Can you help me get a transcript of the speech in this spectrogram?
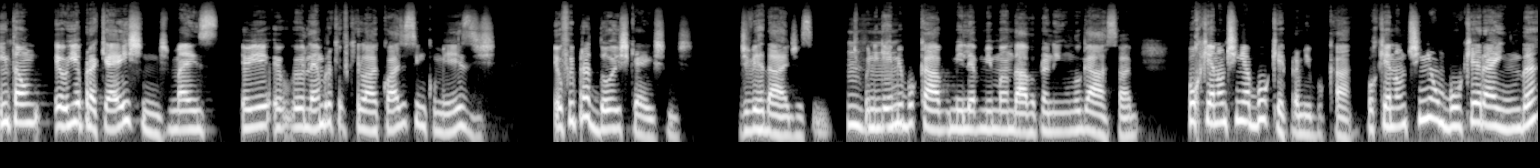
Então, eu ia para castings, mas eu, ia- eu, eu lembro que eu fiquei lá quase cinco meses. Eu fui para dois castings, de verdade, assim. Tipo, ninguém Uhum. me bucava, me, me mandava para nenhum lugar, sabe? Porque não tinha booker para me bucar. Porque não tinha um booker ainda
